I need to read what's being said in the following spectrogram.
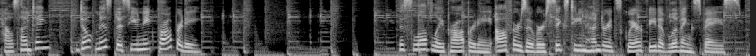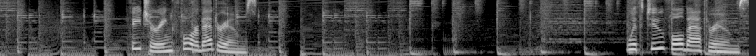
House hunting? Don't miss this unique property. This lovely property offers over 1,600 square feet of living space, featuring four bedrooms. With two full bathrooms.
